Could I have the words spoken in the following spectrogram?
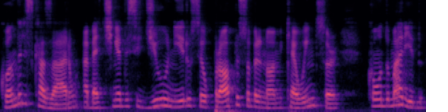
Quando eles casaram, a Betinha decidiu unir o seu próprio sobrenome, que é Windsor, com o do marido,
